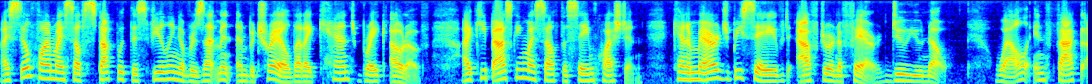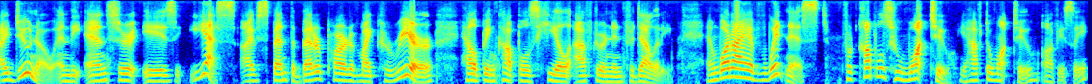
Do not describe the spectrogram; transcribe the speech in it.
I still find myself stuck with this feeling of resentment and betrayal that I can't break out of. I keep asking myself the same question Can a marriage be saved after an affair? Do you know? Well, in fact, I do know. And the answer is yes. I've spent the better part of my career helping couples heal after an infidelity. And what I have witnessed for couples who want to, you have to want to, obviously,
